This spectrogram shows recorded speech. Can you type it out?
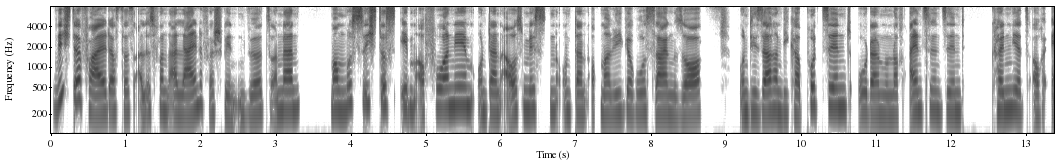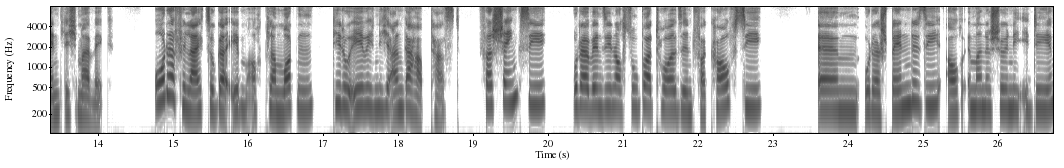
nicht der Fall, dass das alles von alleine verschwinden wird, sondern man muss sich das eben auch vornehmen und dann ausmisten und dann auch mal rigoros sagen, so, und die Sachen, die kaputt sind oder nur noch einzeln sind, können jetzt auch endlich mal weg. Oder vielleicht sogar eben auch Klamotten, die du ewig nicht angehabt hast. Verschenk sie oder wenn sie noch super toll sind, verkauf sie ähm, oder spende sie, auch immer eine schöne Idee.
